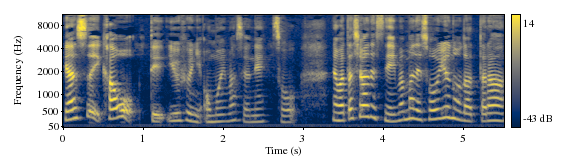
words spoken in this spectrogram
安い、買おうっていうふうに思いますよね。そう。で私はですね、今までそういうのだったら、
